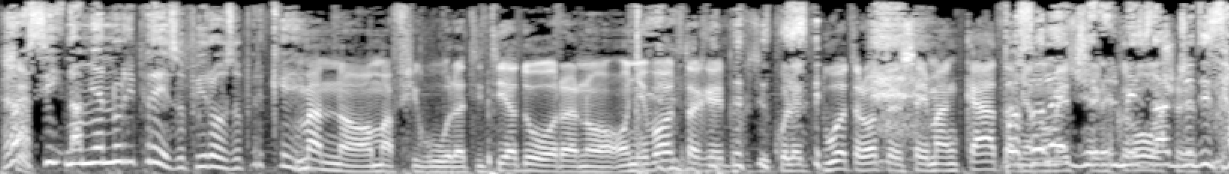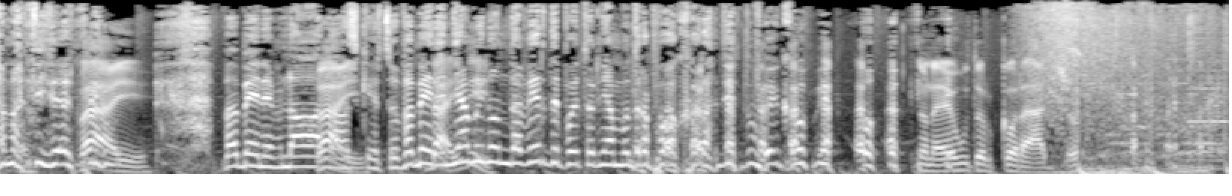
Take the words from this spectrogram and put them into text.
Però Sì. sì, no, mi hanno ripreso, Piroso, perché? Ma no, ma figurati, ti adorano. Ogni volta che quelle due o tre volte che sei mancata mi Posso hanno messo leggere in il croce. messaggio di stamattina? Vai. Va bene, no, no, Vai. scherzo. Va bene, Dai, andiamo di. in onda verde, poi torniamo tra poco a Radio 2 come voi. non hai avuto il coraggio.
